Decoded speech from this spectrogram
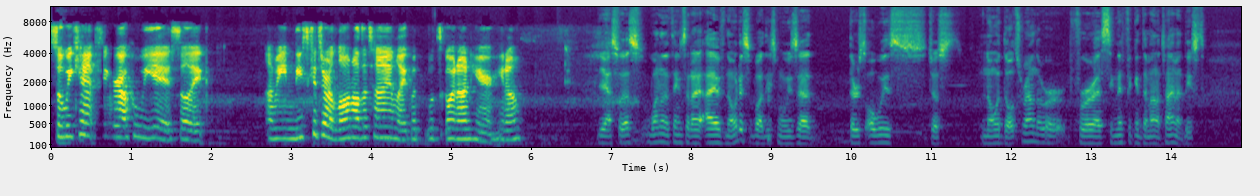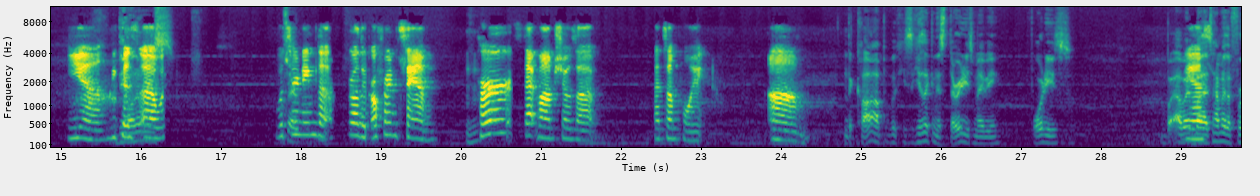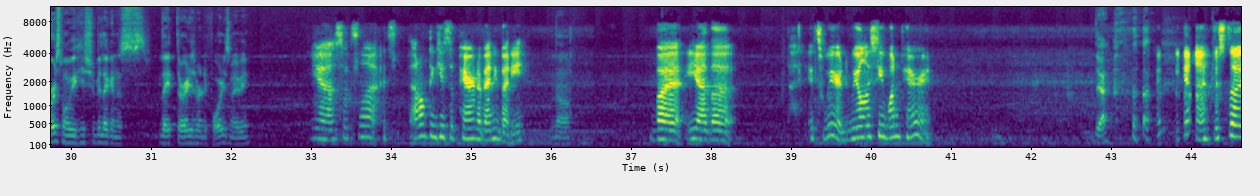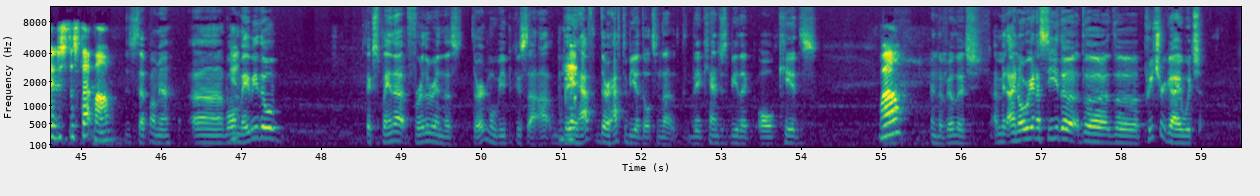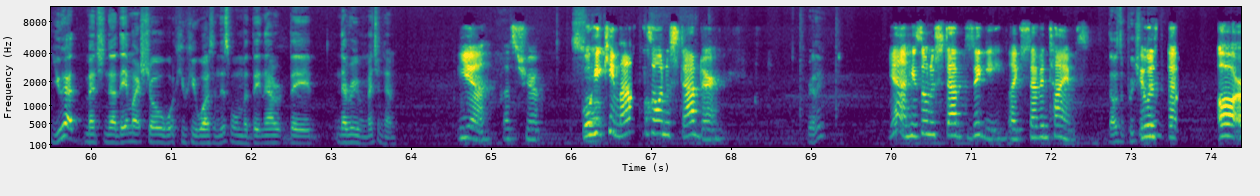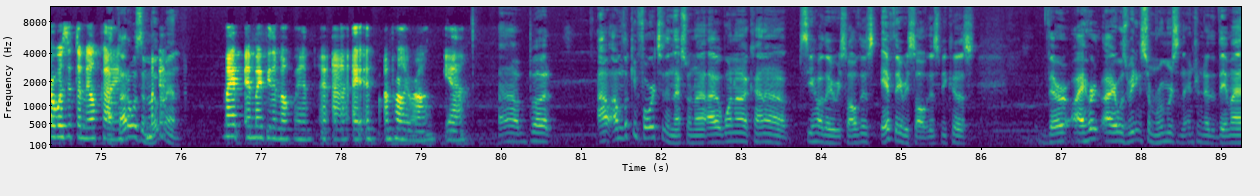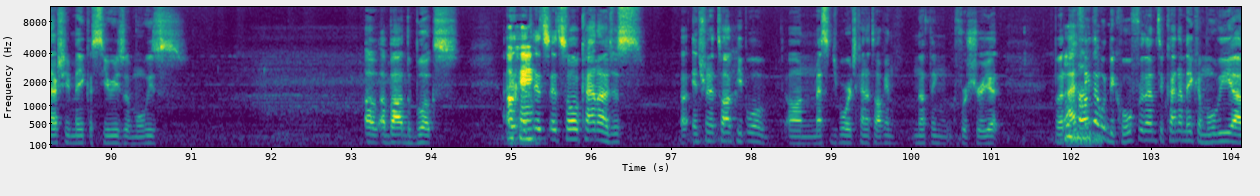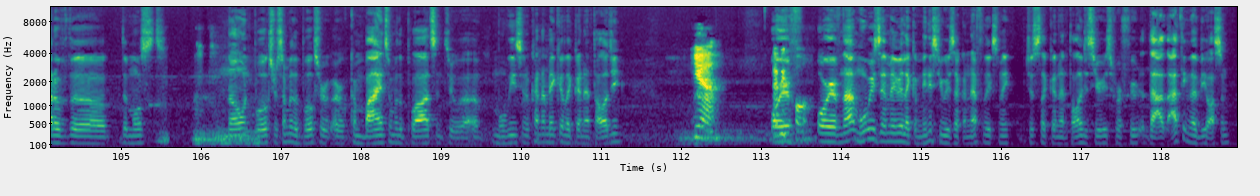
so we can't figure out who he is. So like, I mean, these kids are alone all the time. Like, what, what's going on here? You know? Yeah. So that's one of the things that I, I have noticed about these movies that there's always just no adults around, or for a significant amount of time at least. Yeah, because uh, what's, what's her name? The girl, the girlfriend, Sam. Mm-hmm. Her stepmom shows up at some point. Um, the cop, he's, he's like in his 30s, maybe 40s. Uh, by, yeah. by the time of the first movie, he should be like in his late 30s, early 40s, maybe. Yeah, so it's not. It's. I don't think he's the parent of anybody. No. But yeah, the. It's weird. We only see one parent. Yeah. yeah, just the just the stepmom. Just stepmom, yeah. Uh, well, yeah. maybe they'll explain that further in this third movie because uh, they yeah. have there have to be adults in that. They can't just be like all kids. Well, in the village. I mean, I know we're gonna see the the the preacher guy, which you had mentioned that they might show what who he was in this one, but they never they never even mentioned him. yeah, that's true. So, Well, he came out. He's the one who stabbed her. really Yeah, he's the one who stabbed Ziggy like seven times. that was the preacher. It was the. Oh, or was it the milk guy? I thought it was the Might- milkman. Might it might be the milkman. I, I, I I'm probably wrong. Yeah. Uh, but I, I'm looking forward to the next one. I, I want to kind of see how they resolve this, if they resolve this, because there. I heard I was reading some rumors on the internet that they might actually make a series of movies of, about the books. I- Okay. it- it's it's all kind of just uh, internet talk. People on message boards kind of talking. Nothing for sure yet. But I Uh-huh. think that would be cool for them to kind of make a movie out of the the most known books or some of the books or, or combine some of the plots into uh, movies you know kind of make it like an anthology Yeah. or if cool. or if not movies then maybe like a miniseries like on netflix make just like an anthology series for free that, i think that'd be awesome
